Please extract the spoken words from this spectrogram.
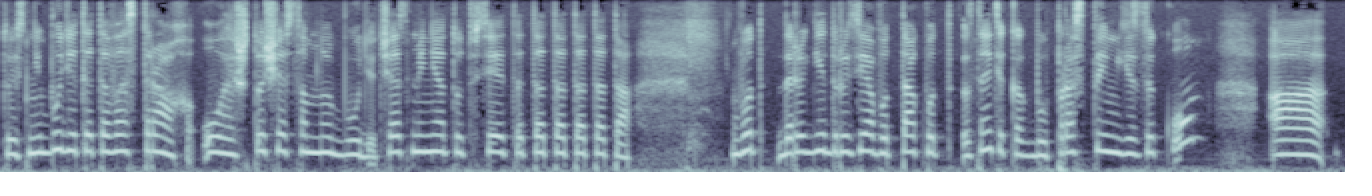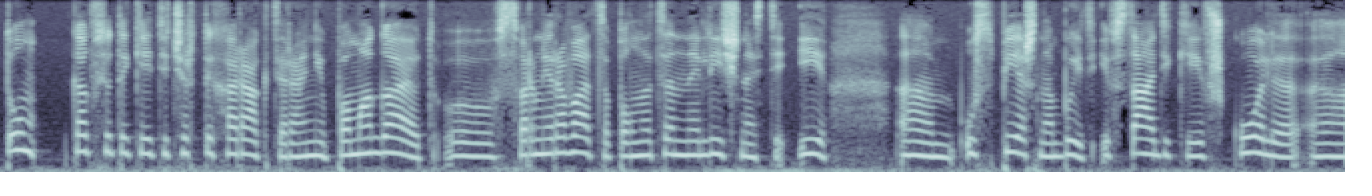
То есть не будет этого страха. Ой, что сейчас со мной будет? Сейчас меня тут все это та-та-та-та-та. Вот, дорогие друзья, вот так вот, знаете, как бы простым языком о том, как все-таки эти черты характера, они помогают э, сформироваться полноценной личности и э, успешно быть и в садике, и в школе, э,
